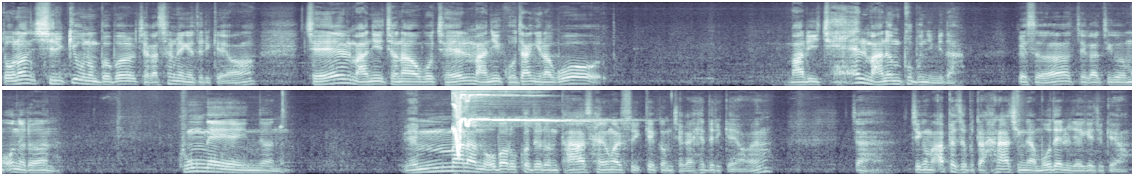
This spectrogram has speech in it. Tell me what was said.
또는 실 끼우는 법을 제가 설명해 드릴게요. 제일 많이 전화 오고 제일 많이 고장이라고 말이 제일 많은 부분입니다. 그래서 제가 지금 오늘은 국내에 있는 웬만한 오버로커들은 다 사용할 수 있게끔 제가 해드릴게요. 자, 지금 앞에서부터 하나씩 나 모델을 얘기해 줄게요.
